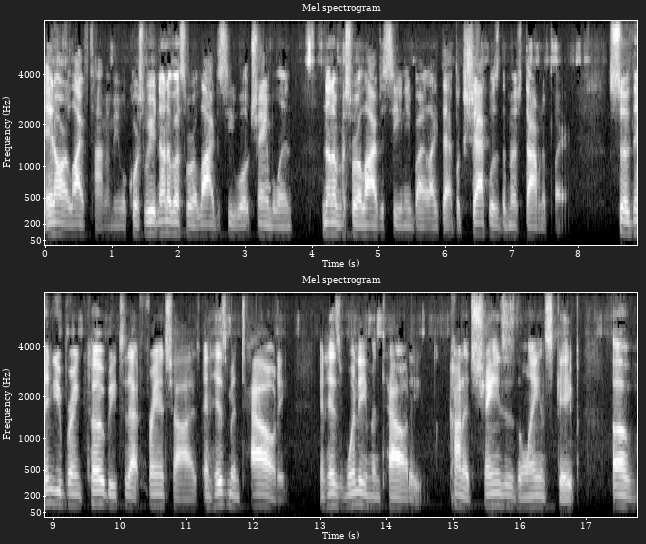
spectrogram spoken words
in our lifetime. I mean, of course, we none of us were alive to see Wilt Chamberlain. None of us were alive to see anybody like that. But Shaq was the most dominant player. So then you bring Kobe to that franchise, and his mentality and his winning mentality kind of changes the landscape of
